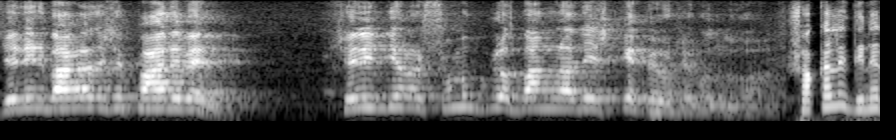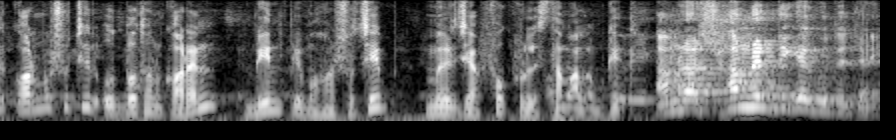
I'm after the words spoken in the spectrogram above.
যেদিন বাংলাদেশে পা দেবেন সেদিন যেন সমগ্র বাংলাদেশ কেঁপে ওঠে বন্ধুগণ। সকালে দিনের কর্মসূচির উদ্বোধন করেন বিএনপি মহাসচিব মির্জা ফখরুল ইসলাম আলমগীর। আমরা সামনের দিকে এগুতে চাই।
